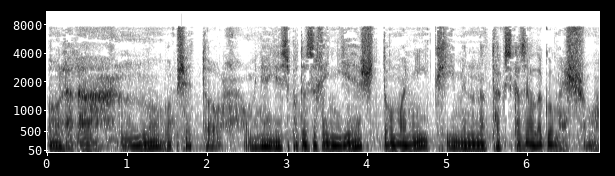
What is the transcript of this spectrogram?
О-ла-ла, ну, вообще-то, у меня есть подозрение, что Моник именно так сказала Гомешу.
